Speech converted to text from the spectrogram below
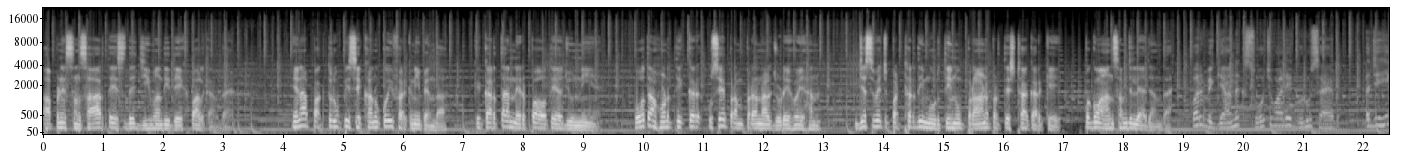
ਆਪਣੇ ਸੰਸਾਰ ਤੇ ਇਸ ਦੇ ਜੀਵਾਂ ਦੀ ਦੇਖਭਾਲ ਕਰਦਾ ਹੈ। ਇਹਨਾਂ ਭਗਤ ਰੂਪੀ ਸਿੱਖਾਂ ਨੂੰ ਕੋਈ ਫ਼ਰਕ ਨਹੀਂ ਪੈਂਦਾ ਕਿ ਕਰਤਾ ਨਿਰਭਉ ਤੇ ਅਜੂਨੀ ਹੈ। ਉਹ ਤਾਂ ਹੁਣ ਤੀਕਰ ਉਸੇ ਪਰੰਪਰਾ ਨਾਲ ਜੁੜੇ ਹੋਏ ਹਨ ਜਿਸ ਵਿੱਚ ਪੱਥਰ ਦੀ ਮੂਰਤੀ ਨੂੰ ਪ੍ਰਾਣ ਪ੍ਰਤਿਸ਼ਠਾ ਕਰਕੇ ਭਗਵਾਨ ਸਮਝ ਲਿਆ ਜਾਂਦਾ ਹੈ। ਪਰ ਵਿਗਿਆਨਕ ਸੋਚ ਵਾਲੇ ਗੁਰੂ ਸਾਹਿਬ ਅਜਿਹੀ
